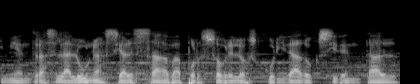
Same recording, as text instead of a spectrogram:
y mientras la luna se alzaba por sobre la oscuridad occidental,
